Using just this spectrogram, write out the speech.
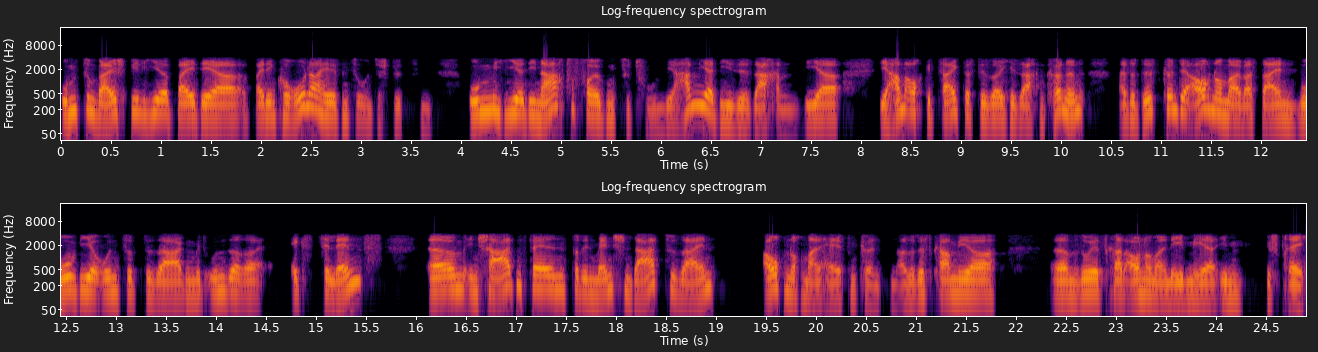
um zum Beispiel hier bei der, bei den Corona-Hilfen zu unterstützen, um hier die Nachverfolgung zu tun. Wir haben ja diese Sachen. Wir, wir haben auch gezeigt, dass wir solche Sachen können. Also das könnte auch nochmal was sein, wo wir uns sozusagen mit unserer Exzellenz ähm, in Schadenfällen für den Menschen da zu sein, auch nochmal helfen könnten. Also das kam mir ähm, so jetzt gerade auch nochmal nebenher im Gespräch.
